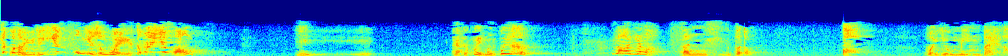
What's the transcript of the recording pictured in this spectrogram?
这个头里阴风一声，围过了一房。咦，那个鬼门关后拉一拉，纹丝不动。哦，我又明白了，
